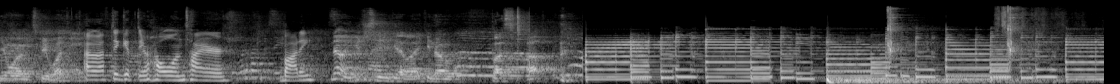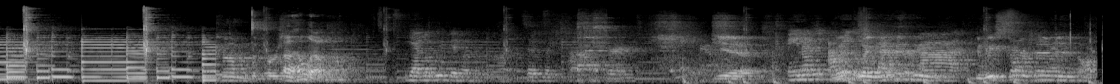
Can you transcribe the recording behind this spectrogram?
You want it to be what? I have to get your whole entire body. No, you just need to get like, you know, bust up. Oh, hello. Yeah, but we've been with them a so it's like time for. Yeah. And I, I Wait, wait, when did we, did we start them in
